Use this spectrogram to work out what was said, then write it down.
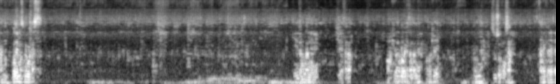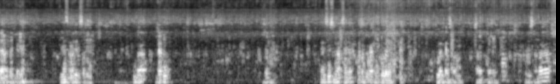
Anpun terus. Ini namanya. Ya. Oke, oke, oke. Susu Ada ada ada. Yang saya saya. Enggak, dan nanti saya akan boleh boleh kan. Oke. Terus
